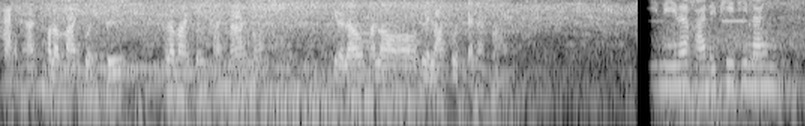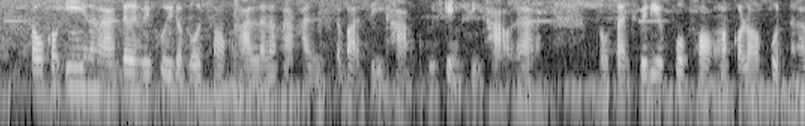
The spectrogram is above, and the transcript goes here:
ขายนะคะทรมานคนซื้อทรมานคนขายมากเนาะเดี๋ยวเรามารอเวลากดกันนะคะทีนี้นะคะในพี่ที่นั่ง โต๊ะเก้าอี้นะคะ เดินไปคุยกับรถสองคันแล้วนะคะ คันกระบะสีขาวมีเก่งสีขาวนะคะสงสัยจะไปเรียกพวกพ้องมากรอกดนะคะ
